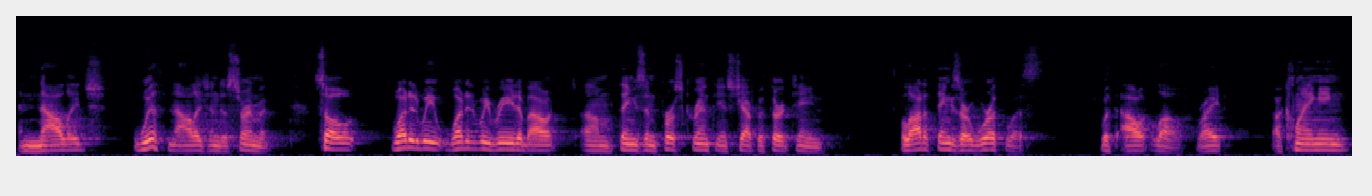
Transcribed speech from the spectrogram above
and knowledge with knowledge and discernment. So what did we, what did we read about um, things in 1 Corinthians chapter 13? A lot of things are worthless without love, right? A clanging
